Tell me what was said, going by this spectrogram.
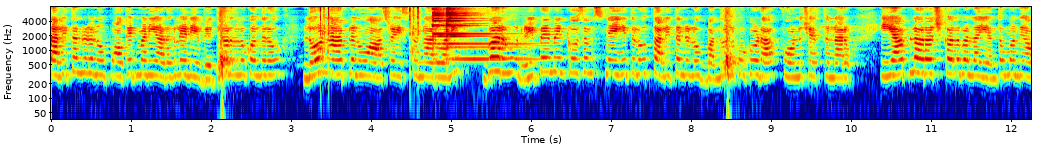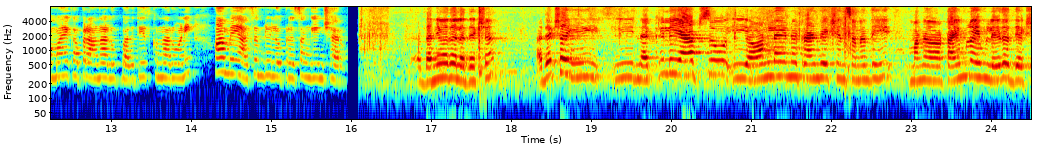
తల్లిదండ్రులను పాకెట్ మనీ అడగలేని విద్యార్థులు కొందరు లోన్ యాప్లను ఆశ్రయిస్తున్నారు అని వారు రీపేమెంట్ కోసం స్నేహితులు తల్లిదండ్రులు బంధువులకు కూడా ఫోన్లు చేస్తున్నారు. ఈ యాప్ల అరాచకాల వల్ల ఎంతోమంది అమాయక ప్రాణాలు బలి తీసుకున్నారు అని ఆమె అసెంబ్లీలో ప్రసంగించారు. ధన్యవాదాలు అధ్యక్ష. అధ్యక్ష ఈ ఈ నకిలీ యాప్స్ ఈ ఆన్లైన్ ట్రాన్సాక్షన్స్ అనేది మన టైంలో ఏం లేదు అధ్యక్ష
